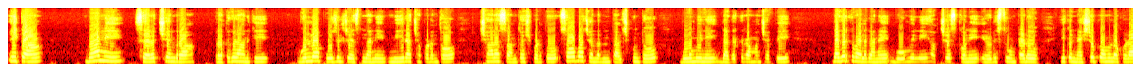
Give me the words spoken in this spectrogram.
ఇక భూమి శరత్ చంద్ర బ్రతకడానికి గుళ్ళో పూజలు చేస్తుందని మీరా చెప్పడంతో చాలా సంతోషపడుతూ శోభా చంద్రని తలుచుకుంటూ భూమిని దగ్గరికి రమ్మని చెప్పి దగ్గరికి వెళ్ళగానే భూమిని హక్ చేసుకొని ఏడుస్తూ ఉంటాడు. ఇక నెక్స్ట్ ప్రోమోలో కూడా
